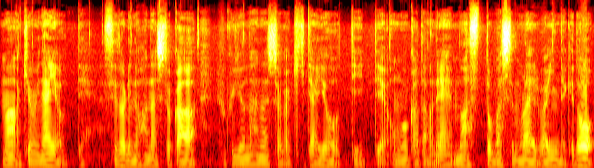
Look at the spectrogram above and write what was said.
まあ興味ないよってセドリの話とか副業の話とか聞きたいよって言って思う方はねまあすっ飛ばしてもらえればいいんだけど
